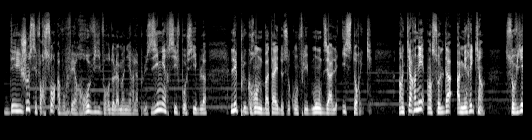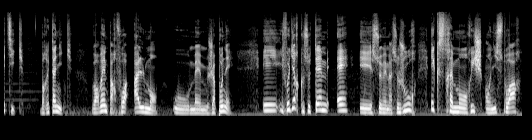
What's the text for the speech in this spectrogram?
Des jeux s'efforçant à vous faire revivre de la manière la plus immersive possible les plus grandes batailles de ce conflit mondial historique. Incarner un soldat américain, soviétique, britannique, voire même parfois allemand ou même japonais. Et il faut dire que ce thème est, et ce même à ce jour, extrêmement riche en histoire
